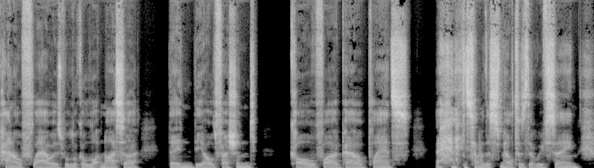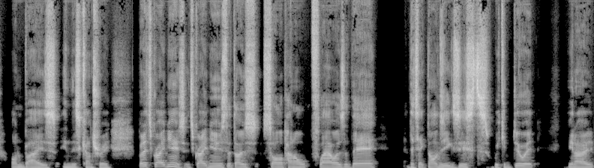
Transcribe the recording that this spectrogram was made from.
panel flowers will look a lot nicer than the old fashioned coal fired power plants and some of the smelters that we've seen on bays in this country. But it's great news. It's great news that those solar panel flowers are there. The technology exists. We can do it. You know,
